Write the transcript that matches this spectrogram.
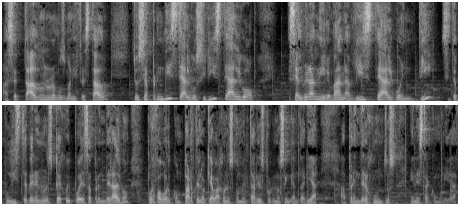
aceptado, no lo hemos manifestado. Entonces, si aprendiste algo, si viste algo si al ver a Nirvana viste algo en ti, si te pudiste ver en un espejo y puedes aprender algo, por favor compártelo aquí abajo en los comentarios porque nos encantaría aprender juntos en esta comunidad.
